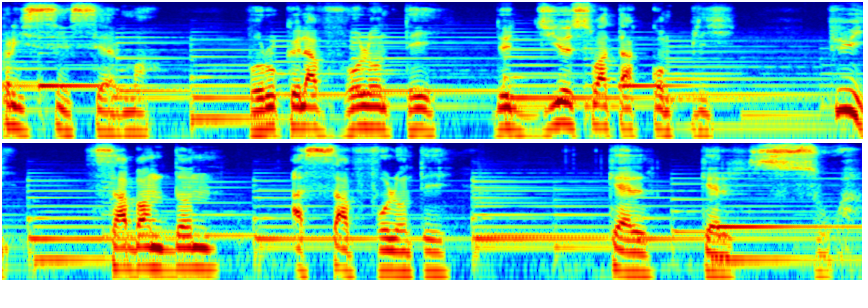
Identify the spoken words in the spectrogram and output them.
prient sincèrement pour que la volonté de Dieu soit accomplie, puis s'abandonnent à sa volonté, quelle qu'elle soit.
